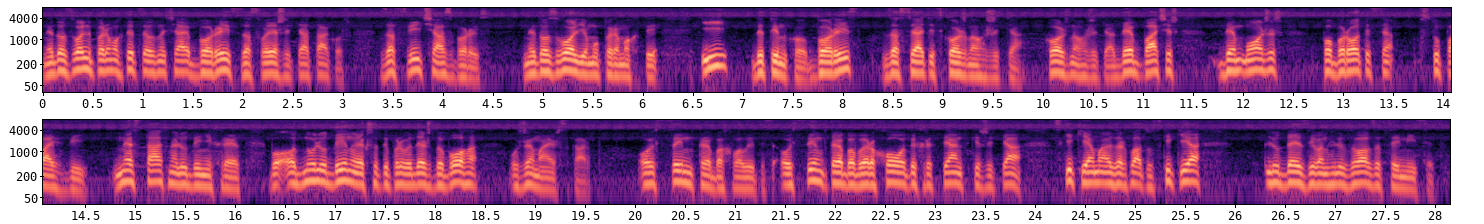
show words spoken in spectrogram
Не дозволь перемогти це означає борись за своє життя також. За свій час борись. Не дозволь йому перемогти. І, дитинко, борись за святість кожного життя. Кожного життя. Де бачиш, де можеш поборотися, вступай в бій. Не став на людині хрест. Бо одну людину, якщо ти приведеш до Бога, уже маєш скарб. Ось цим треба хвалитися. Ось цим треба вираховувати християнське життя. Скільки я маю зарплату, скільки я людей зєвангелізував за цей місяць.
